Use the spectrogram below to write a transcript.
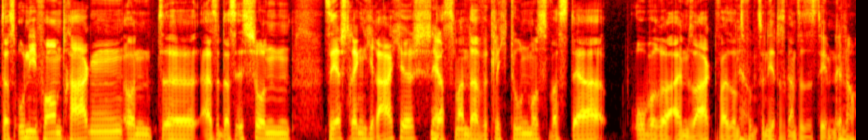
das Uniform tragen und äh, also das ist schon sehr streng hierarchisch, dass man da wirklich tun muss, was der obere einem sagt, weil sonst Ja. funktioniert das ganze System nicht. Genau.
